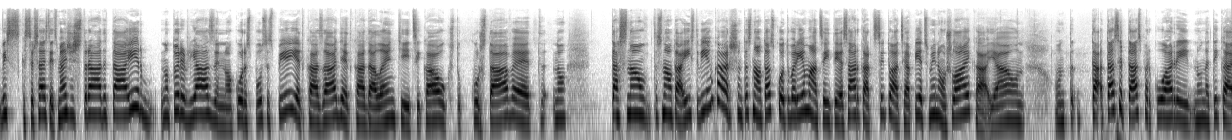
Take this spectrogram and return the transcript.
viss, kas ir saistīts ar meža strādi, tā ir. Nu, tur ir jāzina, no kuras puses pieiet, kā zāģēt, kādā leņķī, cik augstu, kur stāvēt. Nu, Tas nav, tas nav tā īsti vienkārši, un tas nav tas, ko tu vari iemācīties ārkārtas situācijā, piecu minūšu laikā. Ja? Un, un tā, tas ir tas, par ko arī nu, ne tikai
